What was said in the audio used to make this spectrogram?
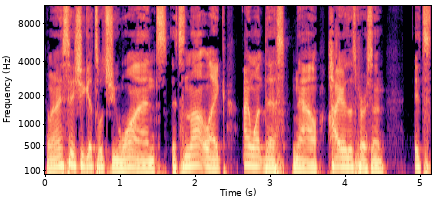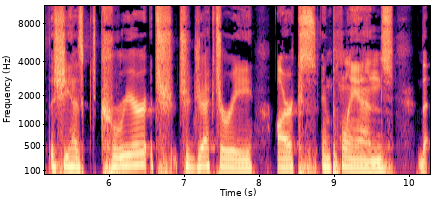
when I say she gets what she wants, it's not like I want this now. Hire this person it's she has career tra- trajectory arcs and plans that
